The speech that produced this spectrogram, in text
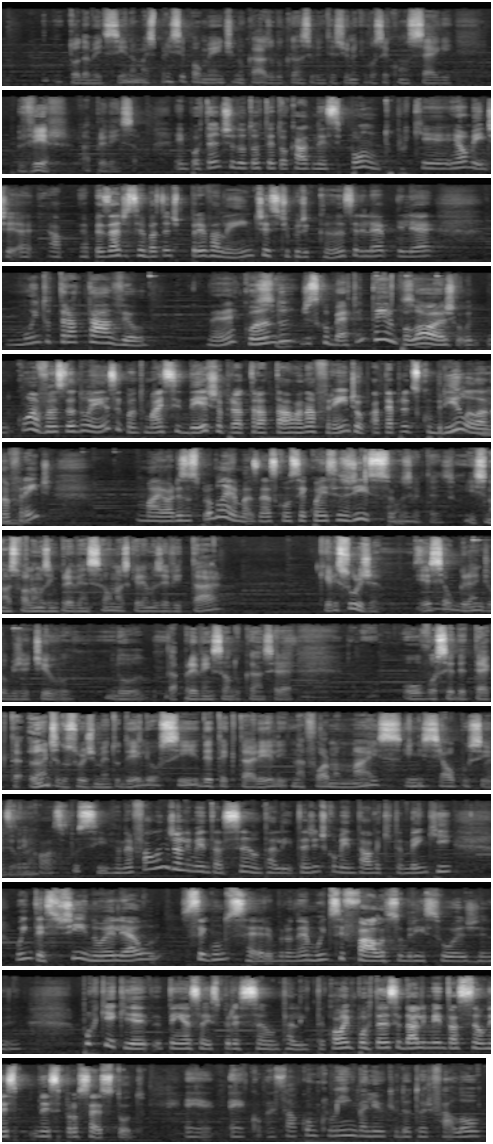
toda a medicina, mas principalmente no caso do câncer do intestino que você consegue ver a prevenção. É importante o doutor ter tocado nesse ponto, porque realmente, é, a, apesar de ser bastante prevalente esse tipo de câncer, ele é, ele é muito tratável, né? Quando Sim. descoberto em tempo, Sim. lógico. Com o avanço da doença, quanto mais se deixa para tratar lá na frente, ou até para descobri-la lá uhum. na frente, maiores os problemas, né? as consequências disso. Com certeza. E se nós falamos em prevenção, nós queremos evitar que ele surja. Sim. Esse é o grande objetivo do, da prevenção do câncer. É ou você detecta antes do surgimento dele, ou se detectar ele na forma mais inicial possível. Mais né? precoce né? possível, né? Falando de alimentação, Talita, a gente comentava aqui também que o intestino ele é o segundo cérebro, né? Muito se fala sobre isso hoje. Né? Por que, que tem essa expressão, Talita? Qual a importância da alimentação nesse, nesse processo todo? É, é, só concluindo ali o que o doutor falou,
